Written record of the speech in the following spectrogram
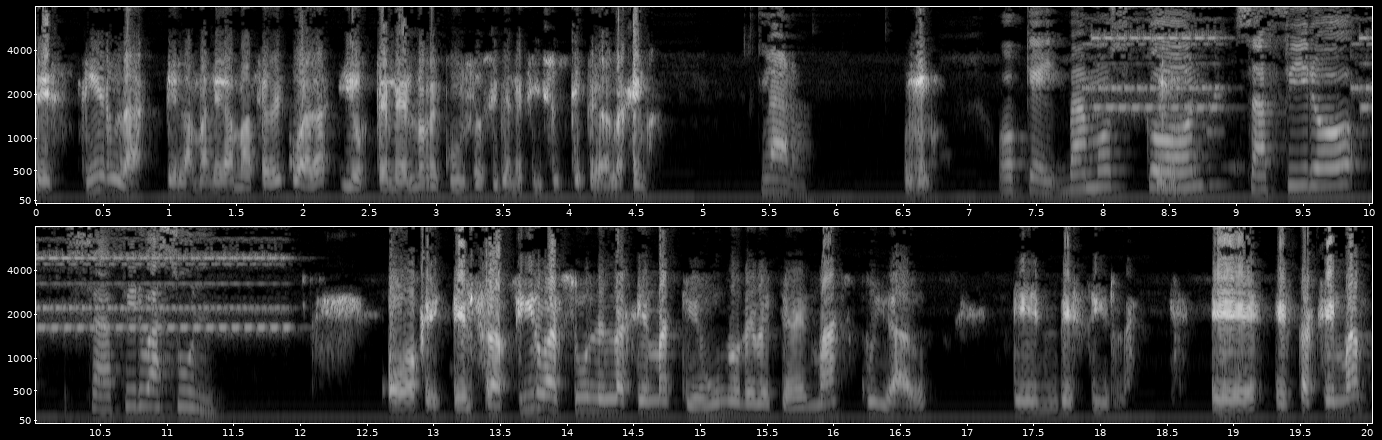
vestirla de la manera más adecuada y obtener los recursos y beneficios que te da la gema. Claro. Ok, vamos con zafiro, zafiro azul. Ok, el zafiro azul es la gema que uno debe tener más cuidado en vestirla. Eh, esta gema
